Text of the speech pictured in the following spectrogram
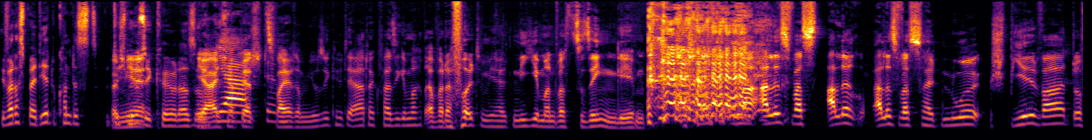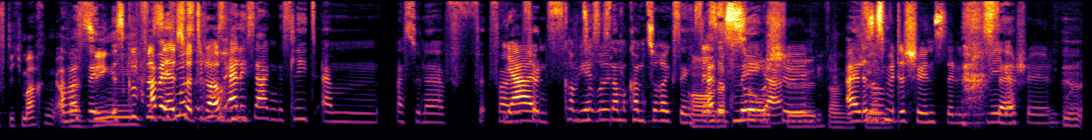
Wie war das bei dir? Du konntest Bei durch mir- Musical oder so. Ja, ich Ja, habe ja stimmt. zwei Jahre Musical-Theater quasi gemacht, aber da wollte mir halt nie jemand was zu singen geben. Ich durfte immer alles, was alle, alles, was halt nur Spiel war, durfte ich machen, aber, Aber singen ist gut für Aber ich muss, ich muss ehrlich sagen, das Lied, ähm, was du in der Folge Ja, 5, komm zurück. das nochmal, komm zurück singst. Oh, das, das ist ist so mega. schön. Also Das ist mit das Schönste Lied. Mega schön. Ja.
